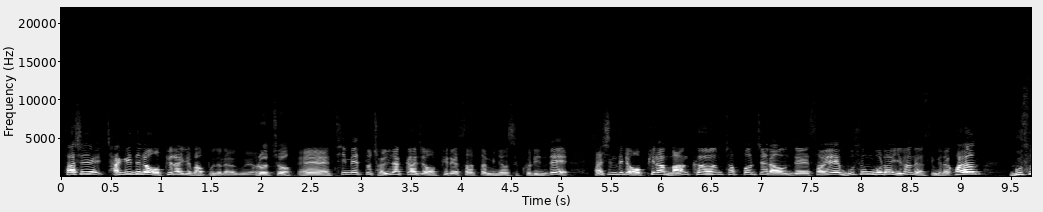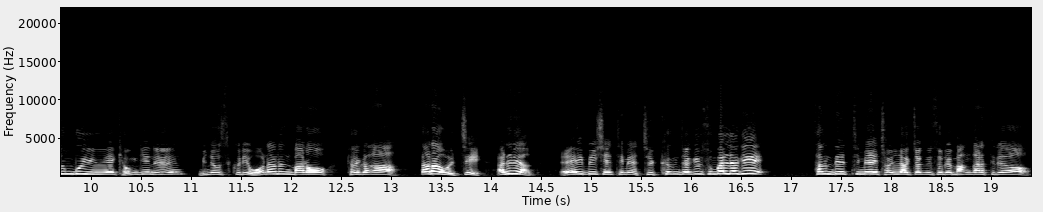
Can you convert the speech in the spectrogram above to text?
사실 자기들을 어필하기 바쁘더라고요. 그렇죠. 예, 팀의 또 전략까지 어필했었던 민영 스쿨인데 자신들이 어필한 만큼 첫 번째 라운드에서의 무승부를 이뤄냈습니다. 과연 무승부 이후의 경기는 민영 스쿨이 원하는 바로 결과가 따라올지 아니면 ABC 팀의 즉흥적인 순발력이 상대 팀의 전략적인 수를 망가뜨려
